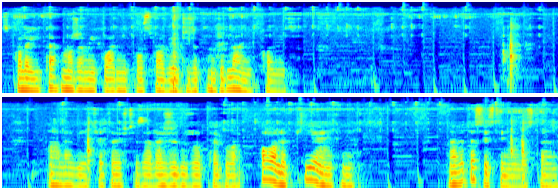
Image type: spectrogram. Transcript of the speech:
Z kolei tak możemy ich ładnie posławiać, że to będzie dla nich koniec. Ale wiecie, to jeszcze zależy dużo od tego. O, ale pięknie. Nawet asysty nie dostałem.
